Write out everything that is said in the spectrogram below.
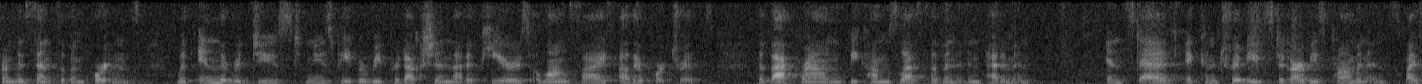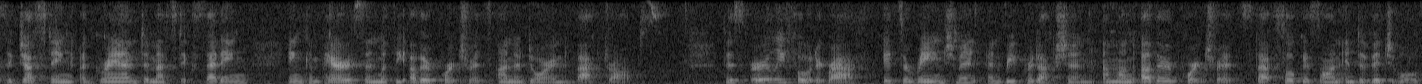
from his sense of importance, within the reduced newspaper reproduction that appears alongside other portraits, the background becomes less of an impediment. Instead, it contributes to Garvey's prominence by suggesting a grand domestic setting in comparison with the other portrait's unadorned backdrops. This early photograph its arrangement and reproduction, among other portraits that focus on individuals,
